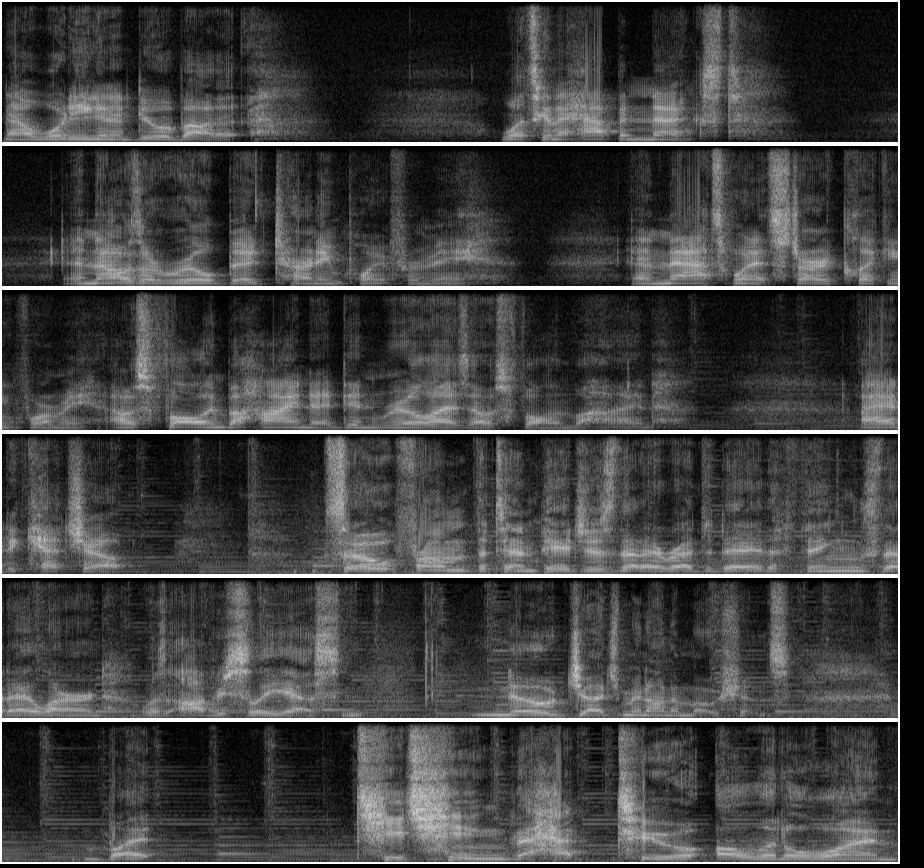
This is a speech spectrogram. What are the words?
now what are you going to do about it? what's going to happen next. And that was a real big turning point for me. And that's when it started clicking for me. I was falling behind and I didn't realize I was falling behind. I had to catch up. So from the 10 pages that I read today, the things that I learned was obviously yes, no judgment on emotions. But teaching that to a little one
